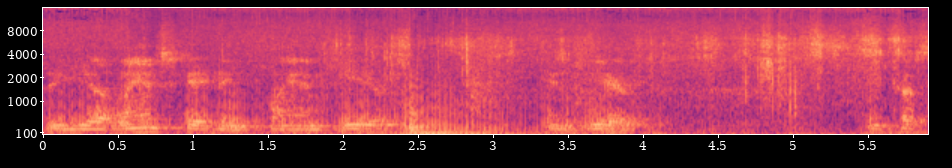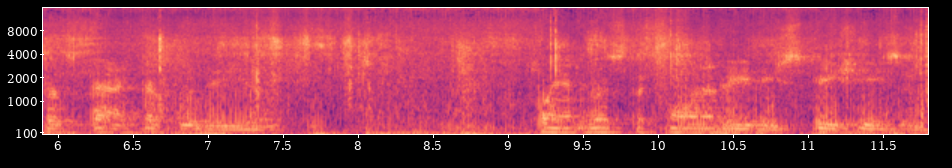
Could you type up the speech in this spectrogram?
the uh, landscaping plan here and here, because that's backed up with the uh, plant list, the quantity, the species, and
